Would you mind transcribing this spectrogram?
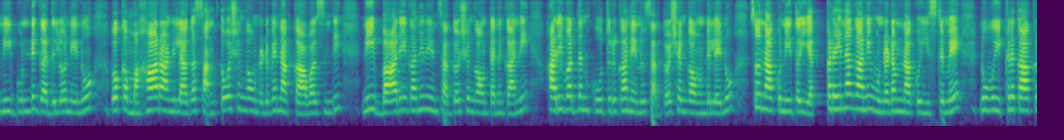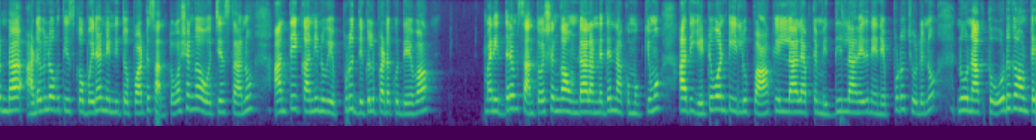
నీ గుండె గదిలో నేను ఒక మహారాణిలాగా సంతోషంగా ఉండడమే నాకు కావాల్సింది. నీ భార్యగానే నేను సంతోషంగా ఉంటాను కానీ హరివర్ధన్ కూతురుగా నేను సంతోషంగా ఉండలేను. సో నాకు నీతో ఎక్కడైనా కానీ ఉండ ఉండడం నాకు ఇష్టమే. నువ్వు ఇక్కడ కాకుండా అడవిలోకి తీసుకోబోయినా నేను నీతో పాటు సంతోషంగా వచ్చేస్తాను. అంతేకాని నువ్వు ఎప్పుడు దిగులు పడకు దేవా. మన ఇద్దరం సంతోషంగా ఉండాలన్నదే నాకు ముఖ్యము. అది ఎటువంటి ఇల్లు పాకిల్లా లేకపోతే మిద్దిల్లా అనేది నేను ఎప్పుడూ చూడను. నువ్వు నాకు తోడుగా ఉంటే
